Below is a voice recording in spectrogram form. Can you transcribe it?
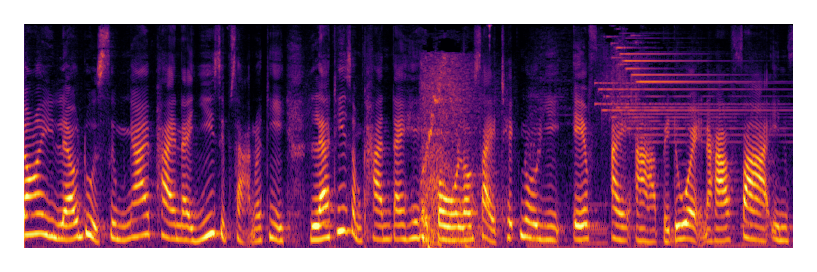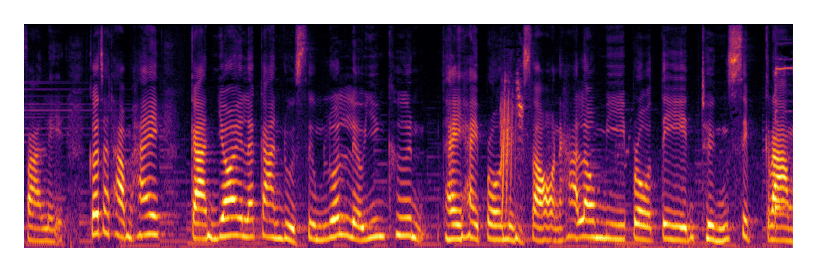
ย่อยแล้วดูดซึมง่ายภายใน 23 นาทีและที่สำคัญในไฮโปเราใส่เทคโนโลยี FIR ไปด้วยนะคะ Far Infrared ก็จะทำให้การย่อยและการดูดซึมรวดเร็วยิ่งขึ้นในไฮโปร1ซองนะคะเรามีโปรตีนถึง 10 กรัม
